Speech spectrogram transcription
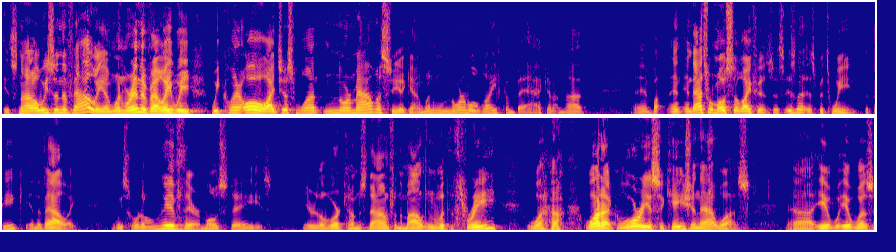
it's not always in the valley. And when we're in the valley, we, we claim, oh, I just want normalcy again. When will normal life come back? And I'm not. And, and, and that's where most of life is, isn't it? It's between the peak and the valley. We sort of live there most days. Here the Lord comes down from the mountain with the three what a, what a glorious occasion that was. Uh, it, it was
